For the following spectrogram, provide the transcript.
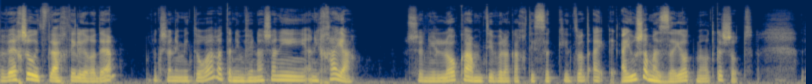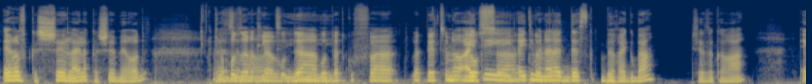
ואיכשהו הצלחתי להירדם, וכשאני מתעוררת, אני מבינה שאני חיה, שאני לא קמתי ולקחתי סכין. זאת אומרת, היו שם הזיות מאוד קשות. ערב קשה, לילה קשה מאוד. את לא חוזרת אמרתי... לעבודה באותה תקופה, את בעצם לא, לא הייתי, עושה... הייתי דבר. מנהלת דסק ברגבה, שזה קרה. אה,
